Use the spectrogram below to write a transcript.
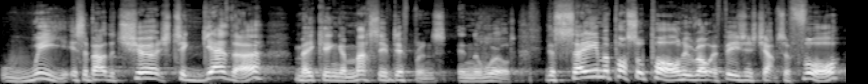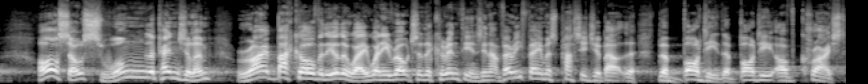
we. It's about the church together making a massive difference in the world. The same Apostle Paul who wrote Ephesians chapter 4 also swung the pendulum right back over the other way when he wrote to the Corinthians in that very famous passage about the, the body, the body of Christ.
